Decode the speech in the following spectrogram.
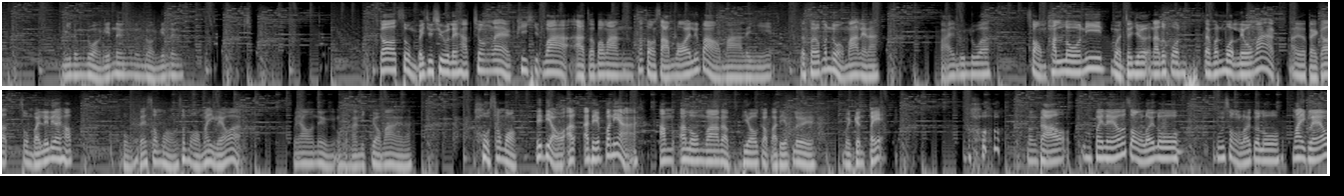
มีหน่วงๆนิดนึงหน่วงๆนิดนึง ก็สุ่มไปชิวๆเลยครับ ช่วงแรกพี่คิดว่าอาจจะประมาณสักสองสามร้อยหรือเปล่ามาอะไรอย่างนี้ แต่เซิร์ฟมันหน่วงมากเลยนะ ไปรัวๆ2,000โลนี่เหมือนจะเยอะนะทุกคน แต่มันหมดเร็วมากเออแต่ก็สุ่มไปเรื่อยๆครับโอ้ได้สมองสมองมาอีกแล้วอะไม่เอาหนึ่งโอ้โหอันนี้เกลือมากเลยนะโอ้สมองเอ้ยเดี๋ยวอะเดฟปะเนี่ยอารมณ์มาแบบเดียวกับอเดฟเลย เหมือนกันเป๊ะรองเท้าลงไปแล้ว 200 โล อู200กว่าโลมาอีกแล้ว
